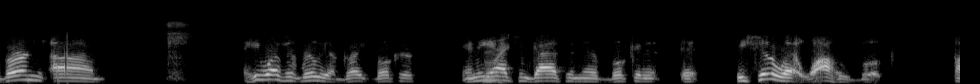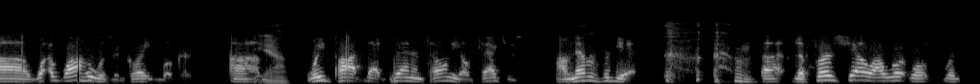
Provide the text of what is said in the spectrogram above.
Verne um he wasn't really a great booker and he Right. had some guys in there booking it. it he should have let Wahoo book. Uh Wahoo was a great booker. Um Yeah, we popped that San Antonio, Texas. I'll never forget. uh, the first show I worked with, with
